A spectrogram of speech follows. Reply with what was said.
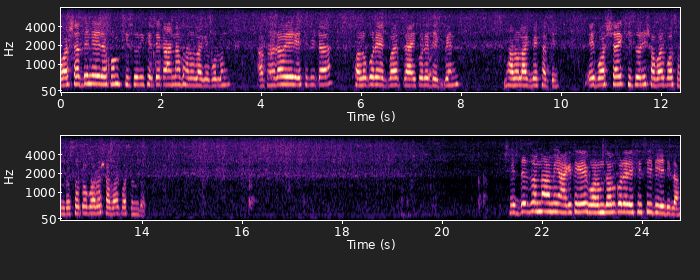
বর্ষার দিনে এরকম খিচুড়ি খেতে কার না ভালো লাগে বলুন? আপনারাও এই রেসিপিটা ফলো করে একবার ট্রাই করে দেখবেন। ভালো লাগবে খেতে। এই বর্ষায় খিচুড়ি সবার পছন্দ, ছোট, বড় সবার পছন্দ। সেদ্ধের জন্য আমি আগে থেকে গরম জল করে রেখেছি, দিয়ে দিলাম।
